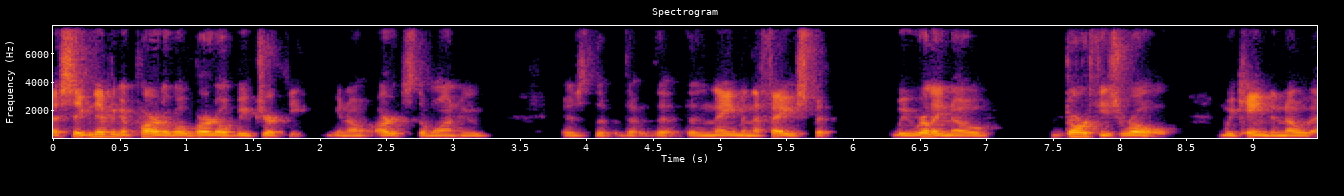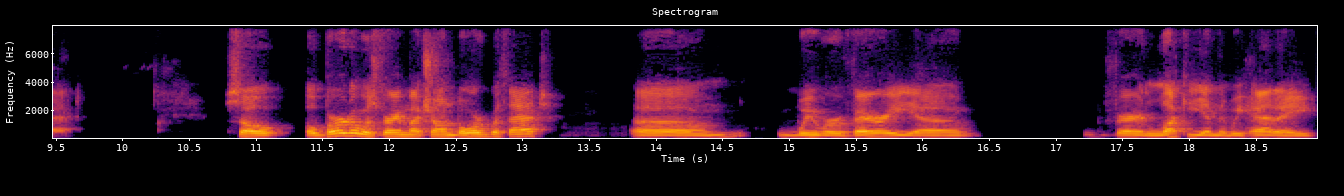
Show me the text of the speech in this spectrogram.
a significant part of Oberto beef jerky. You know, Art's the one who is the, the, the, the name and the face, but we really know Dorothy's role. We came to know that. So Oberto was very much on board with that. Um, we were very, uh, very lucky in that we had a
